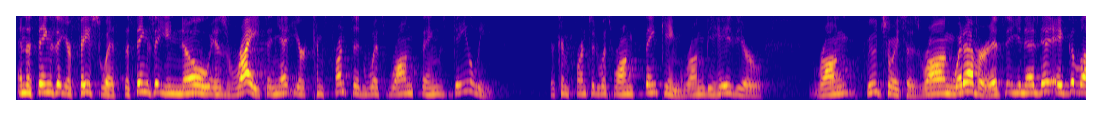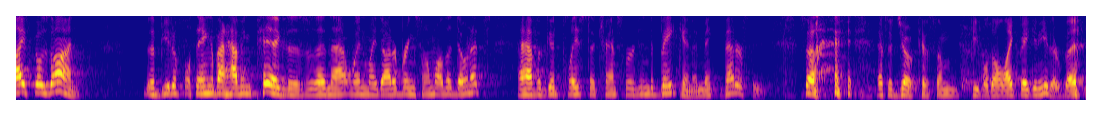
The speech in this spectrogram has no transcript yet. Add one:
and the things that you're faced with, the things that you know is right, and yet you're confronted with wrong things daily. You're confronted with wrong thinking, wrong behavior, wrong food choices, wrong whatever. It's, you know, life goes on. The beautiful thing about having pigs is that when my daughter brings home all the donuts, I have a good place to transfer it into bacon and make better food. So that's a joke because some people don't like bacon either. But,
